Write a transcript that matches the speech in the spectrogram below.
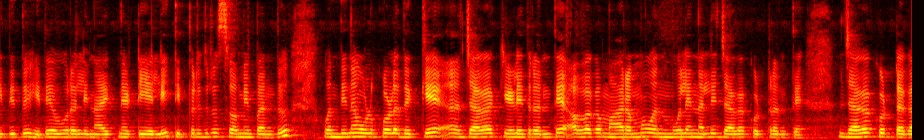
ಇದ್ದಿದ್ದು ಇದೇ ಊರಲ್ಲಿ ನಾಯಕನಟ್ಟಿಯಲ್ಲಿ ತಿಪ್ಪರುದ್ರ ಸ್ವಾಮಿ ಬಂದು ಒಂದಿನ ಉಳ್ಕೊಳ್ಳೋದಕ್ಕೆ ಜಾಗ ಕೇಳಿದ್ರಂತೆ. ಆವಾಗ ಮಾರಮ್ಮ ಒಂದು ಮೂಲೆಯಲ್ಲಿ ಜಾಗ ಕೊಟ್ರಂತೆ. ಜಾಗ ಕೊಟ್ಟಾಗ,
